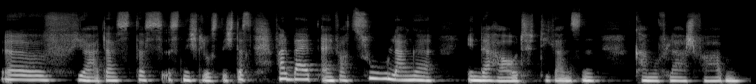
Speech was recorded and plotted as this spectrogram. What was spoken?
äh, ja, das, das ist nicht lustig. Das verbleibt einfach zu lange in der Haut, die ganzen Camouflagefarben.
